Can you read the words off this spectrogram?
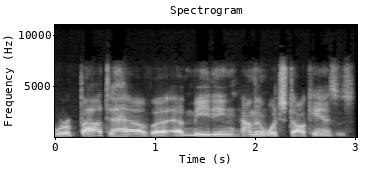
we're about to have a, a meeting. I'm in Wichita, Kansas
